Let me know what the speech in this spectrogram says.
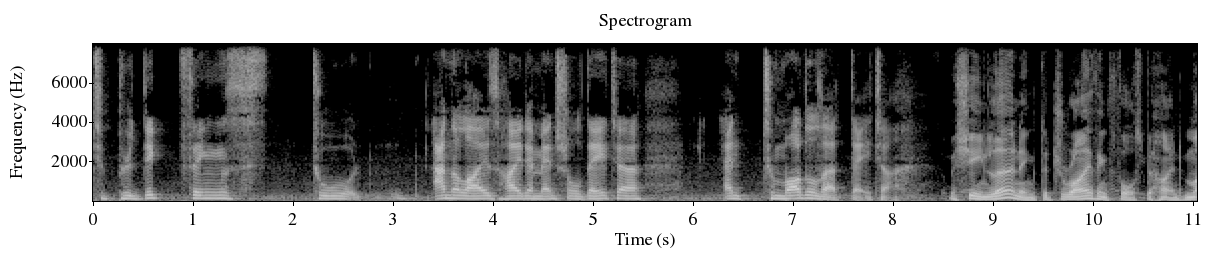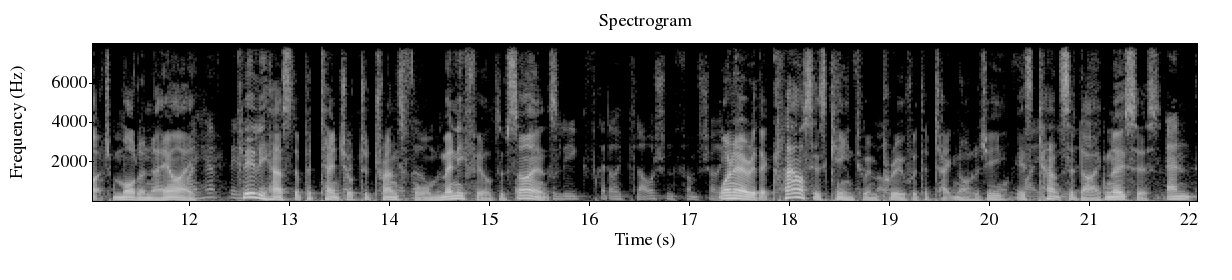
to predict things, to analyze high dimensional data, and to model that data. Machine learning, the driving force behind much modern AI, clearly has the potential to transform many fields of science. One area that Klaus is keen to improve with the technology is cancer diagnosis. And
